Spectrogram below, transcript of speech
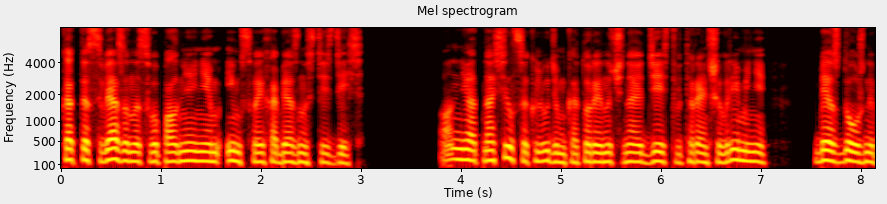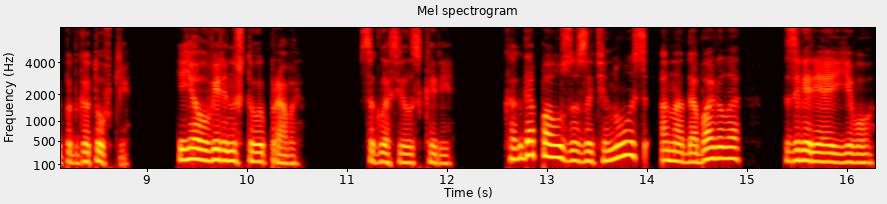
как-то связано с выполнением им своих обязанностей здесь. Он не относился к людям, которые начинают действовать раньше времени без должной подготовки. И я уверена, что вы правы, согласилась Кэрри. Когда пауза затянулась, она добавила, заверяя его,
